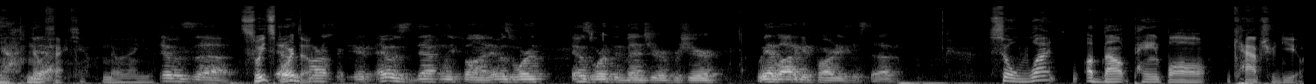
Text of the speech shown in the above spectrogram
yeah. No, Yeah. thank you. No, thank you. It was. Uh, Sweet sport though. gnarly, dude. It was definitely fun. It was worth it was worth the adventure for sure. We had a lot of good parties and stuff. So, what about paintball captured you?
